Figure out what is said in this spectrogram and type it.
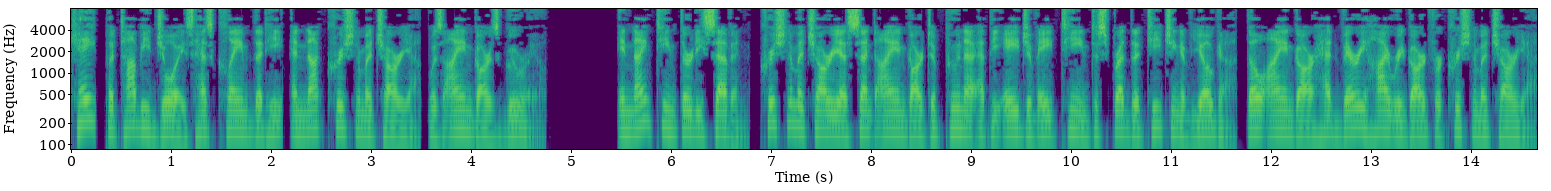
K. Pattabhi Jois has claimed that he, and not Krishnamacharya, was Iyengar's guru. In 1937, Krishnamacharya sent Iyengar to Pune at the age of 18 to spread the teaching of yoga, though Iyengar had very high regard for Krishnamacharya,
